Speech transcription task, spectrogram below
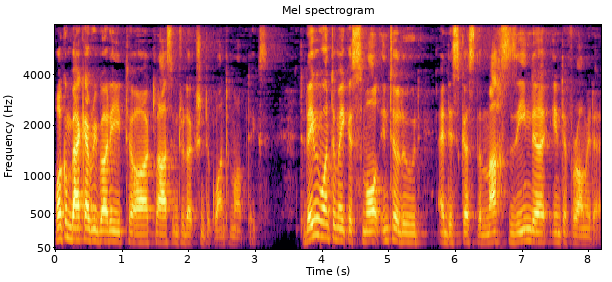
Welcome back everybody to our class Introduction to Quantum Optics. Today we want to make a small interlude and discuss the Mach-Zehnder interferometer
